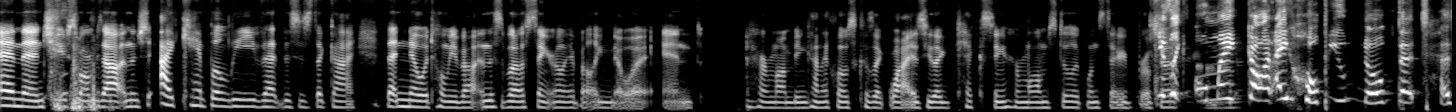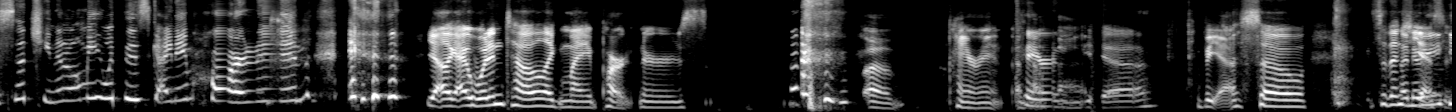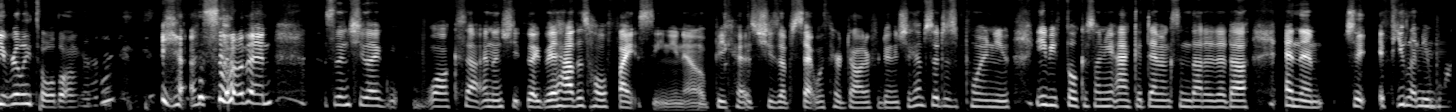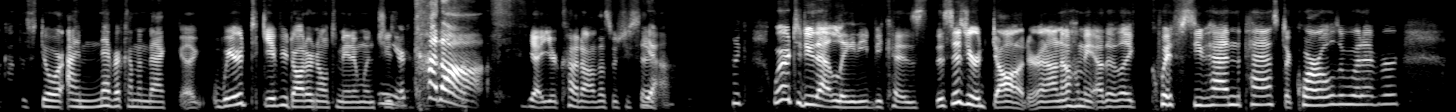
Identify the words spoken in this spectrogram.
and then she storms out, and then she I can't believe that this is the guy that Noah told me about, and this is what I was saying earlier about like Noah and her mom being kind of close because like why is he like texting her mom still like once they broke he's up? like oh my god i hope you know that tessa cheated on me with this guy named hardin yeah like i wouldn't tell like my partners um, parent. Parent, yeah. but yeah, so so then she, yeah, he, so- he really told on her. yeah so then so then she like walks out and then she like they have this whole fight scene you know because she's upset with her daughter for doing this she's like i'm so disappointed in you you need to be focused on your academics and da da da da and then she if you let me Mhm. walk out this door i'm never coming back like, weird to give your daughter an ultimatum when she's You're cut off. yeah you're cut off that's what she said Yeah. Weird to do that lady because this is your daughter and i don't know how many other like quiffs you've had in the past or quarrels or whatever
